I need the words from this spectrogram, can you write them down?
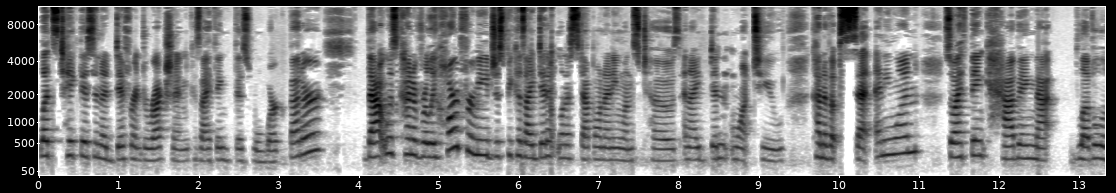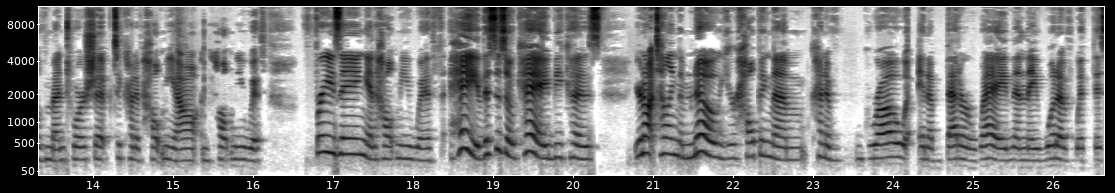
let's take this in a different direction because I think this will work better that was kind of really hard for me just because I didn't want to step on anyone's toes and I didn't want to kind of upset anyone. So I think having that level of mentorship to kind of help me out and help me with phrasing and help me with, hey, this is okay because you're not telling them no, you're helping them kind of grow in a better way than they would have with this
